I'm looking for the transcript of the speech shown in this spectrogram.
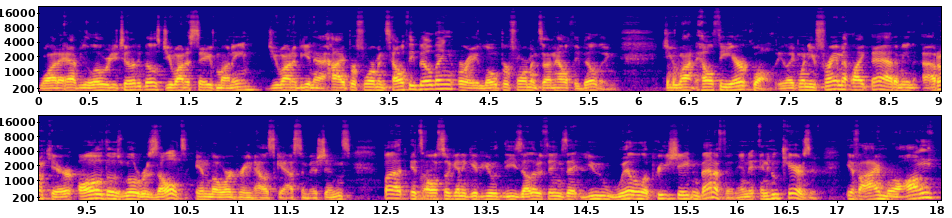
want to have your lower utility bills? Do you want to save money? Do you want to be in a high performance healthy building or a low performance unhealthy building? Do you want healthy air quality? Like when you frame it like that, I mean, I don't care. All of those will result in lower greenhouse gas emissions, but it's right. also going to give you these other things that you will appreciate and benefit. And, and who cares if, if I'm wrong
